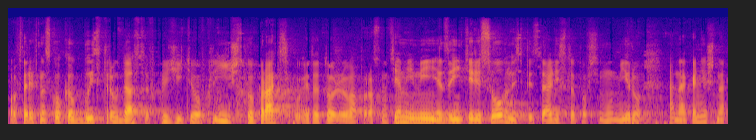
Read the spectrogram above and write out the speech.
Во-вторых, насколько быстро удастся включить его в клиническую практику, это тоже вопрос. Но тем не менее, заинтересованность специалистов по всему миру, она, конечно,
